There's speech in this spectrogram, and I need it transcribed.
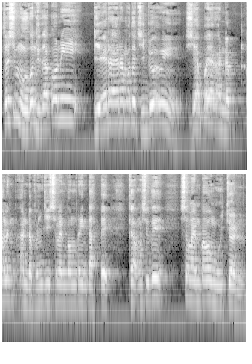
Terus mau kon ditakoni di era-era MotoGP ini siapa yang anda paling anda benci selain pemerintah? Eh, gak maksudnya selain pawang hujan.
